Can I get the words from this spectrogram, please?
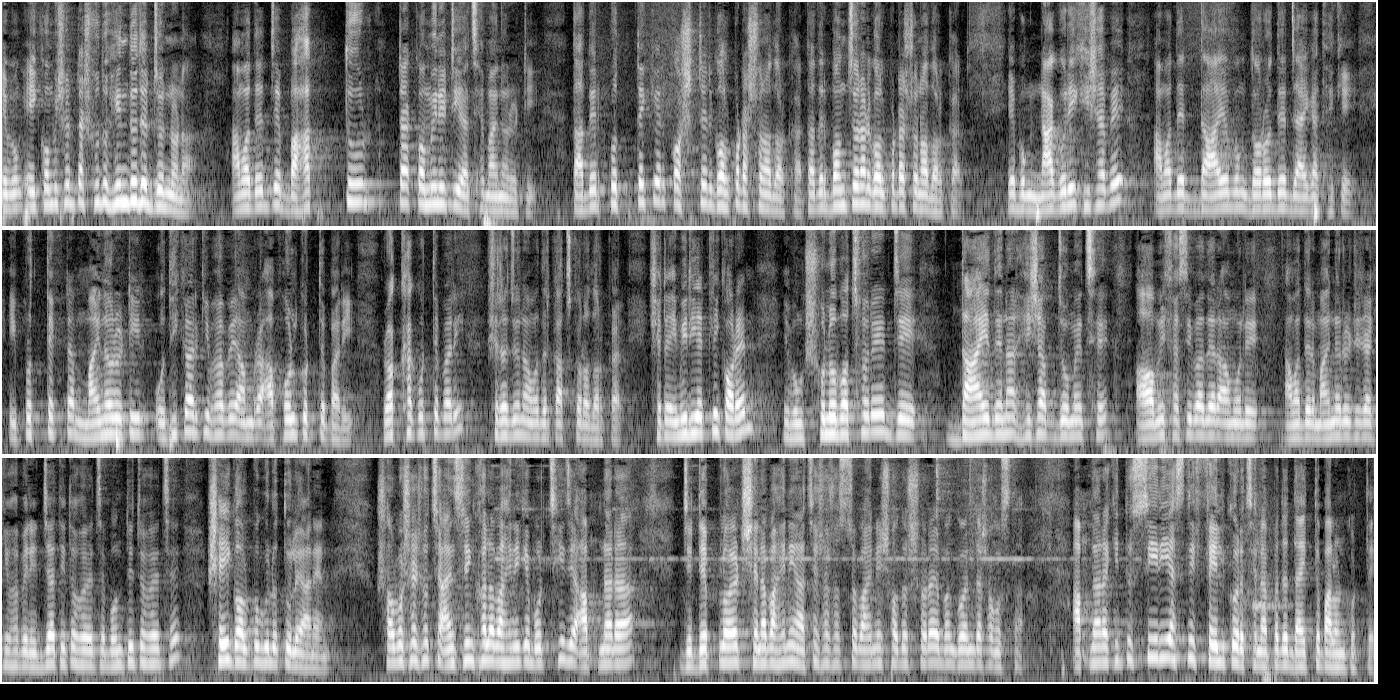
এবং এই কমিশনটা শুধু হিন্দুদের জন্য না, আমাদের যে বাহাত্তরটা কমিউনিটি আছে মাইনরিটি, তাদের প্রত্যেকের কষ্টের গল্পটা শোনা দরকার, তাদের বঞ্চনার গল্পটা শোনা দরকার। এবং নাগরিক হিসাবে আমাদের দায় এবং দরদের জায়গা থেকে এই প্রত্যেকটা মাইনরিটির অধিকার কীভাবে আমরা আপহোল্ড করতে পারি, রক্ষা করতে পারি, সেটার জন্য আমাদের কাজ করা দরকার। সেটা ইমিডিয়েটলি করেন এবং ষোলো বছরের যে দায় দেনার হিসাব জমেছে, আওয়ামী ফ্যাসিবাদের আমলে আমাদের মাইনরিটিরা কীভাবে নির্যাতিত হয়েছে, বঞ্চিত হয়েছে, সেই গল্পগুলো তুলে আনেন। সর্বশেষ হচ্ছে আইনশৃঙ্খলা বাহিনীকে বলছি যে আপনারা যে ডেপ্লয়েড সেনাবাহিনী আছে, সশস্ত্র বাহিনীর সদস্যরা এবং গোয়েন্দা সংস্থা, আপনারা কিন্তু সিরিয়াসলি ফেল করেছেন আপনাদের দায়িত্ব পালন করতে।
